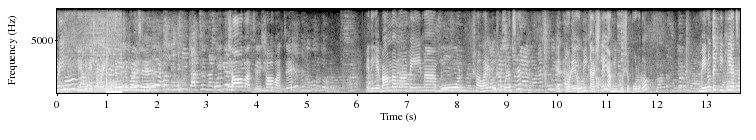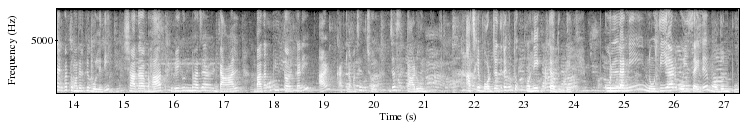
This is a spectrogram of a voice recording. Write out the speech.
পড়ি এদিকে সবাই খেতে বসে পড়েছে। সব আছে সব আছে। এদিকে মাম্মা মা, বেইমা, বোন সবাই বসে পড়েছে। এরপরে অভিক আসলেই আমি বসে পড়ব। মেনুতে কি কি আছে একবার তোমাদেরকে বলে দিই। সাদা ভাত, বেগুন ভাজা, ডাল, বাঁধাকপির তরকারি আর কাতলা মাছের ঝোল। জাস্ট দারুণ। আজকে বরযাত্রীটা কিন্তু অনেকটা দূরে। কল্যাণী নদিয়ার ওই সাইডে মদনপুর।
